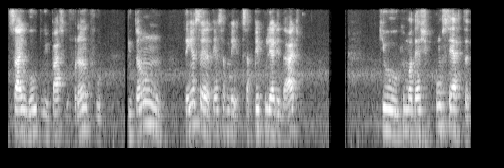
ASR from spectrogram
sai o gol do empate do Frankfurt. Então, tem essa, tem essa, essa peculiaridade que o, que o Modeste conserta,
